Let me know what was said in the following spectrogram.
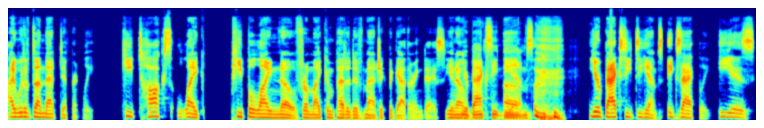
I would have done that differently. He talks like people I know from my competitive Magic the Gathering days. You know, your backseat um, DMs your backseat DMs. Exactly. He is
